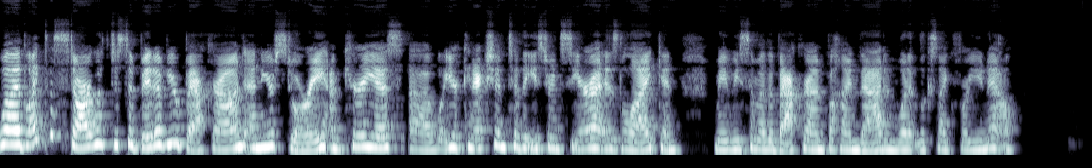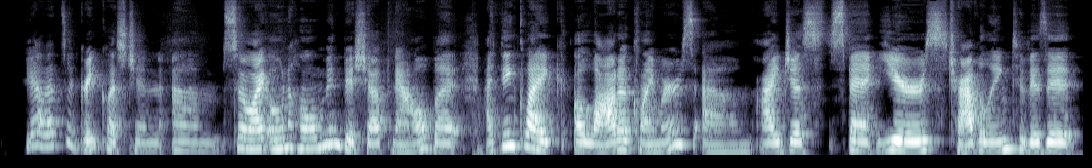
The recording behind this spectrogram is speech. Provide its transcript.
Well, I'd like to start with just a bit of your background and your story. I'm curious uh, what your connection to the Eastern Sierra is like, and maybe some of the background behind that and what it looks like for you now. Yeah, that's a great question. Um, so I own a home in Bishop now, but I think like a lot of climbers, um, I just spent years traveling to visit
